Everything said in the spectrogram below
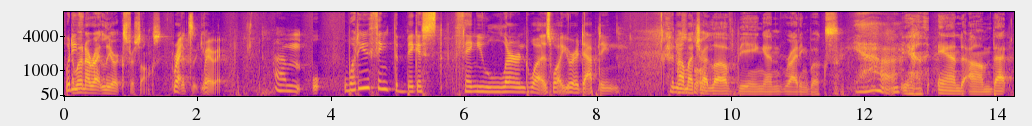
What do you? when I write lyrics for songs. right, yeah. right, right. Um, what do you think the biggest thing you learned was while you were adapting? How much? I love being and writing books. Yeah. Yeah, and um, that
